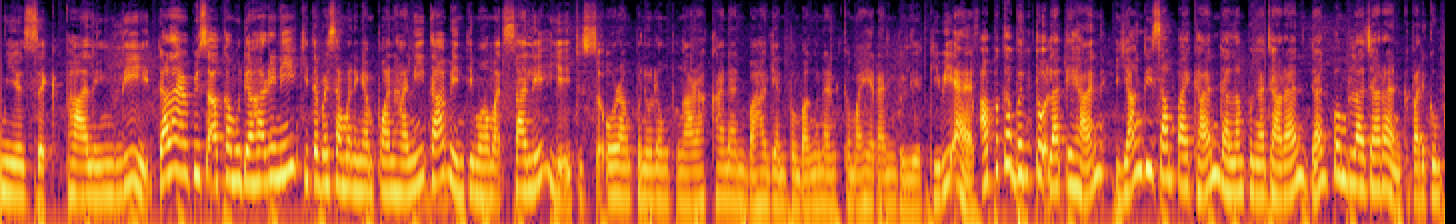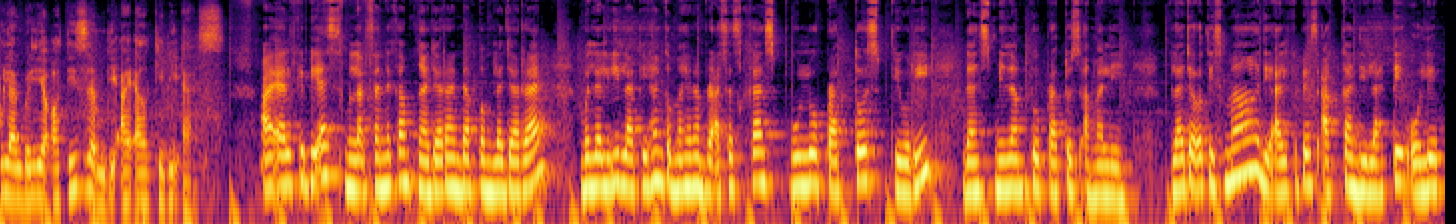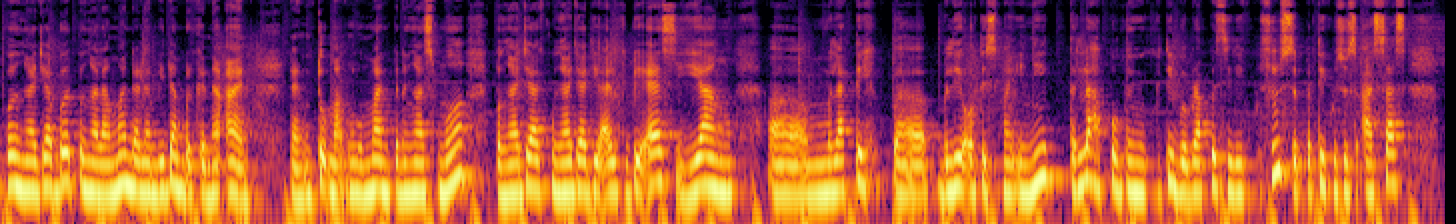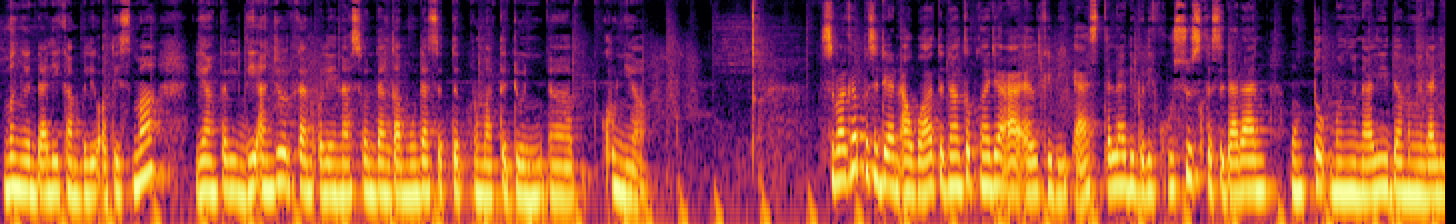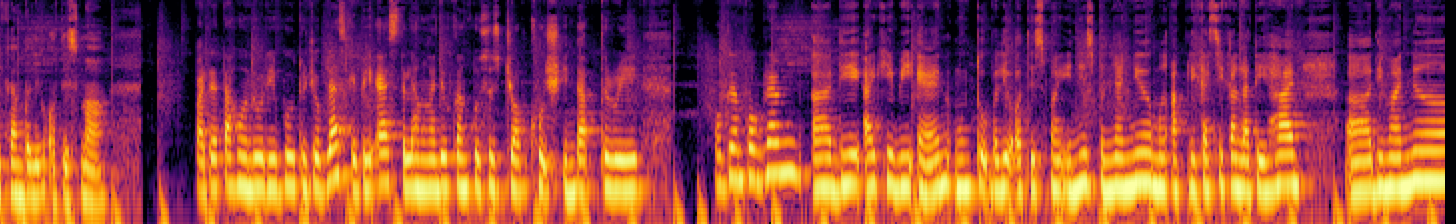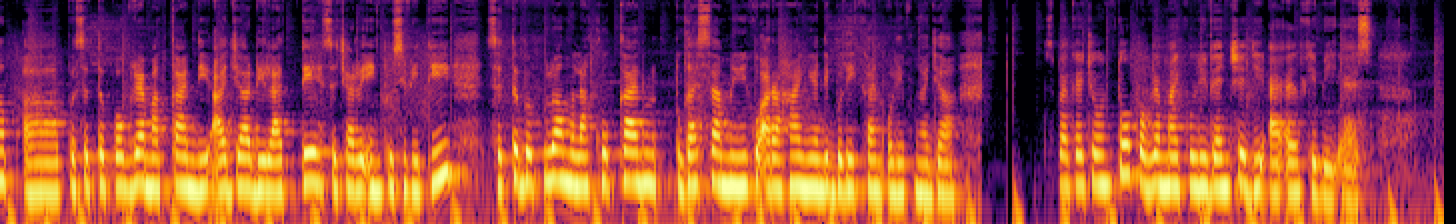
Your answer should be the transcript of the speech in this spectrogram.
Music paling lead. Dalam episod Akar Muda hari ini, kita bersama dengan Puan Hanita binti Muhammad Saleh iaitu seorang penolong pengarah kanan bahagian pembangunan kemahiran belia KBS. Apakah bentuk latihan yang disampaikan dalam pengajaran dan pembelajaran kepada kumpulan belia autism di ILKBS? ILKBS melaksanakan pengajaran dan pembelajaran melalui latihan kemahiran berasaskan 10% teori dan 90% amali. Pelajar autisma di ILKBS akan dilatih oleh pengajar berpengalaman dalam bidang berkenaan. Dan untuk makluman pendengar semua, pengajar-pengajar di ILKBS yang uh, melatih uh, beliau autisma ini telah pun mengikuti beberapa siri khusus seperti khusus asas mengendalikan beliau autisma yang telah dianjurkan oleh Nason dan Gamuda serta Permata Dunia, uh. Sebagai persediaan awal, tenaga pengajar ALKBS telah diberi khusus kesedaran untuk mengenali dan mengendalikan beliau autisma. Pada tahun 2017, KBS telah mengajukan khusus Job Coach Inductory Program-program uh, di IKBN untuk beli autisma ini sebenarnya mengaplikasikan latihan uh, di mana uh, peserta program akan diajar dilatih secara inklusiviti serta berpeluang melakukan tugasan mengikut arahan yang diberikan oleh pengajar. Sebagai contoh program My Venture di ILKBS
